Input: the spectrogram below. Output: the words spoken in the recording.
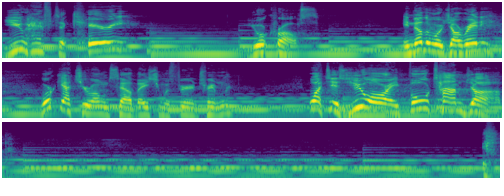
you have to carry your cross. In other words, y'all ready? Work out your own salvation with fear and trembling. Watch this. You are a full time job.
